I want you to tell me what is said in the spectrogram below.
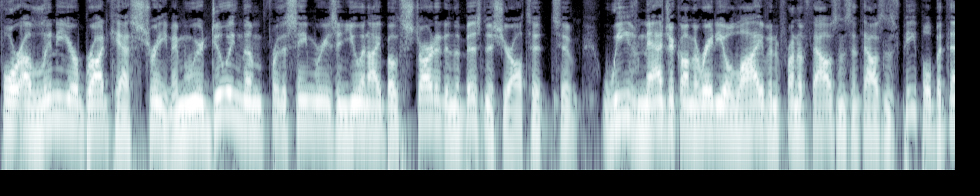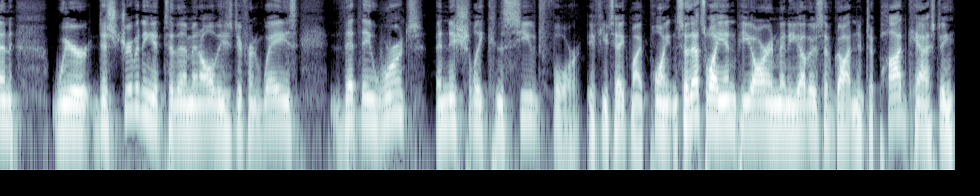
for a linear broadcast stream. I mean, we're doing them for the same reason you and I both started in the business, Jarl, to, to weave magic on the radio live in front of thousands and thousands of people, but then we're distributing it to them in all these different ways that they weren't initially conceived for, if you take my point. And so that's why NPR and many others have gotten into podcasting,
